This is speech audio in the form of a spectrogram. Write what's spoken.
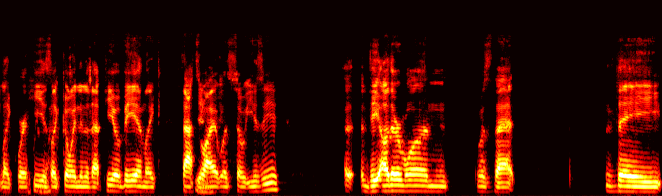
like where he is like going into that POV and like that's yeah. why it was so easy. Uh, the other one was that they,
